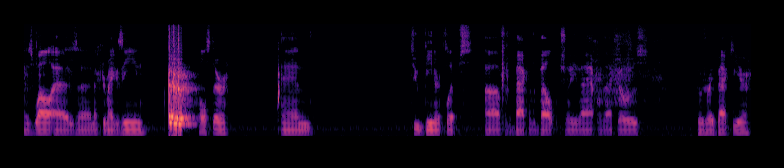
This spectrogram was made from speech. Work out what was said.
as well as uh, an extra magazine holster and two beaner clips uh, for the back of the belt. Show you that where that goes. Goes right back here.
